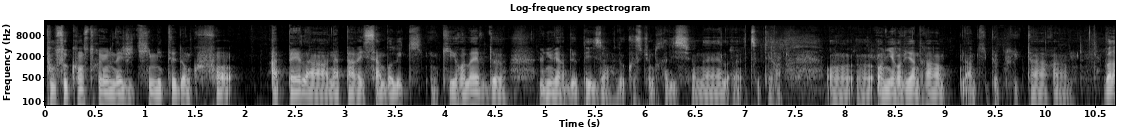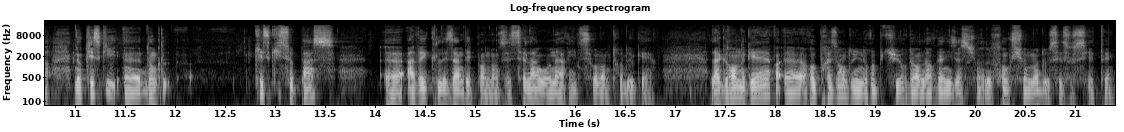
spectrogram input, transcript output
pour se construire une légitimité, donc font appel à un appareil symbolique qui relève de l'univers de paysans, le costume traditionnel, euh, etc. On, euh, on, y reviendra un, petit peu plus tard. Euh. Voilà. Donc qu'est-ce qui, donc, qu'est-ce qui se passe avec les indépendances? Et c'est là où on arrive sur l'entre-deux-guerres. La Grande Guerre représente une rupture dans l'organisation et le fonctionnement de ces sociétés.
